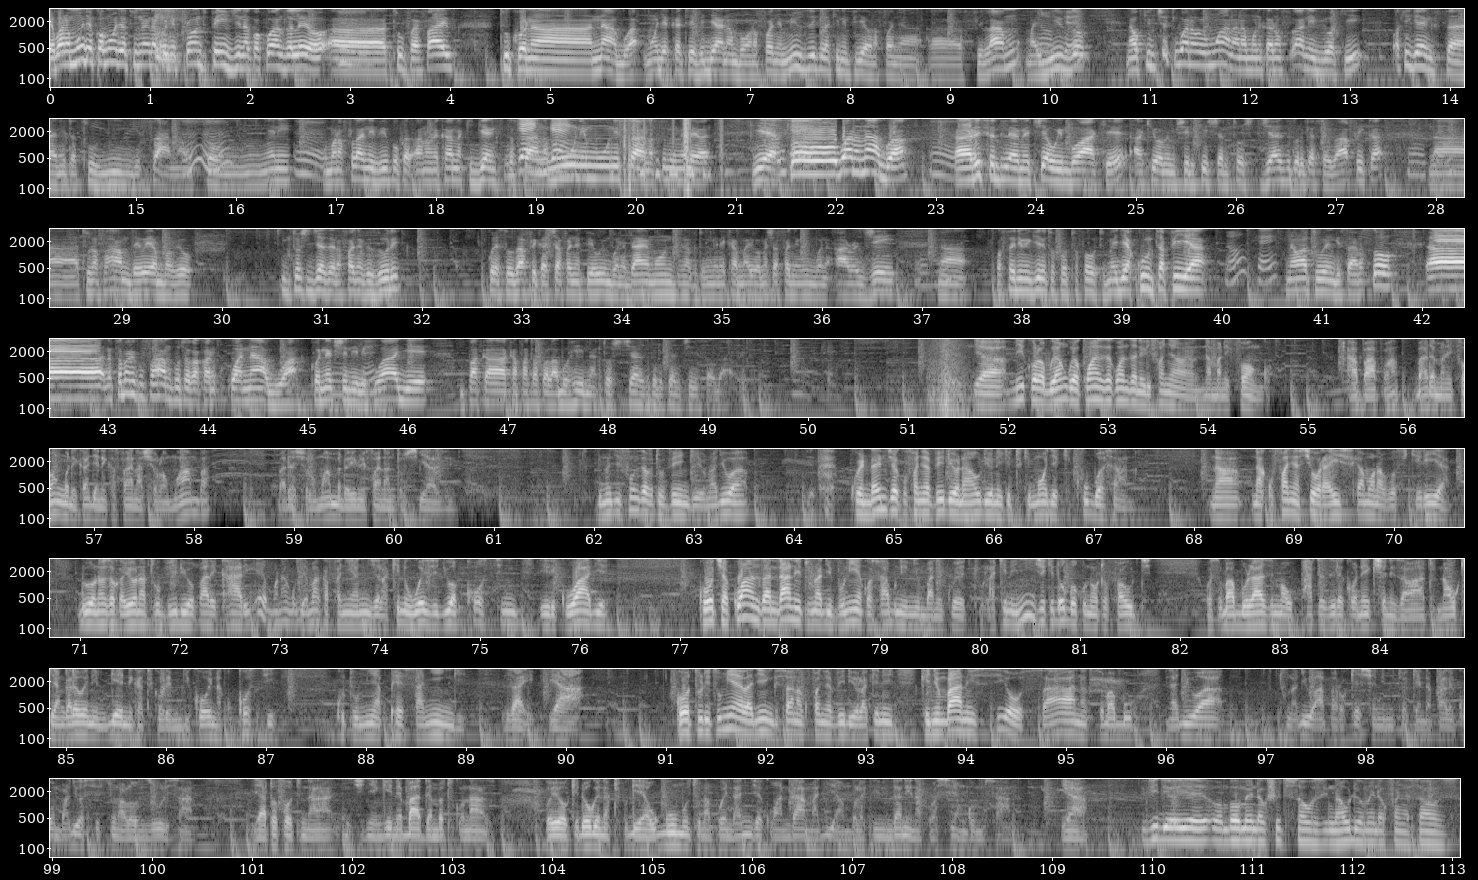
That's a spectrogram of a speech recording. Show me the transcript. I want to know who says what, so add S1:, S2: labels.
S1: Eh, bwana moja kwa moja tunaenda kwenye front page na kwa kwanza leo uh, 255 tuko na Nagwa, moja kati ya vijana ambao wanafanya music lakini pia wanafanya uh, filamu, maigizo
S2: Okay.
S1: na ukimcheki bwana huyo mwana ana muonekano fulani hivi waki waki gangster yani tattoo nyingi sana mm. usoni nini yani mwana fulani hivi yupo anaonekana
S2: Gang,
S1: sana
S2: gang.
S1: muuni muuni sana si umeelewa yeah
S2: Okay.
S1: so bwana Nagwa mm. uh, recently ameachia wimbo wake akiwa amemshirikisha Mtosh Jazz kutoka South Africa okay. na tunafahamu the way ambavyo Mtoshi Jazz anafanya vizuri kule South Africa ashafanya pia wimbo na Diamond na vitu vingine kama hivyo, ameshafanya wimbo na RJ na wasanii wengine tofauti tofauti, Meja Kunta pia
S2: Okay.
S1: na watu wengi sana. So uh, natamani kufahamu kutoka kwa, kwa Nagwa connection
S2: Okay.
S1: ilikuwaje mpaka akapata kolabo hii na Tosh Jazz kutoka nchini South Africa.
S2: Okay.
S3: ya mi kolabu yangu ya kwanza kwanza nilifanya na, na Manifongo hapa hapa. Baada ya Manifongo nikaja nikafanya na Sholo Mwamba. Baada ya Sholo Mwamba ndio na Ntoshi Jazz. Nimejifunza vitu vingi, unajua kwenda nje kufanya video na audio ni kitu kimoja kikubwa sana na, na kufanya sio rahisi kama unavyofikiria. Dua unaweza ukaiona tu video pale kali, eh, mwanangu jamaa kafanyia nje, lakini uwezi jua costing ilikuwaje. Kwa cha kwanza ndani tunajivunia kwa sababu ni nyumbani kwetu, lakini nje kidogo kuna utofauti, kwa sababu lazima upate zile connection za watu, na ukiangalia wewe ni mgeni katika ule mji, kwa hiyo inakukosti kutumia pesa nyingi zaidi ya kwa tulitumia hela nyingi sana kufanya video, lakini kinyumbani sio sana, kwa sababu najua tunajua hapa location, mtu akienda pale kuomba, najua sisi tuna loan nzuri sana ya tofauti na nchi nyingine baadhi ambazo tuko nazo. Kwa hiyo kidogo inatupigia ugumu tunapoenda nje kuandaa majambo, lakini ndani inakuwa sio ngumu sana ya yeah.
S4: video ile ambayo umeenda kushoot South na audio umeenda kufanya South,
